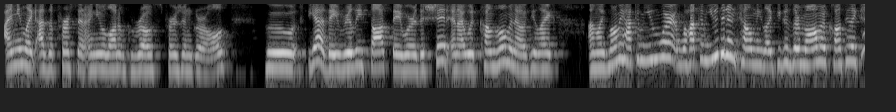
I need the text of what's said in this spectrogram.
i mean like as a person i knew a lot of gross persian girls who yeah they really thought they were the shit and i would come home and i would be like I'm like, mommy, how come you weren't? How come you didn't tell me? Like, because their mom are constantly like, um,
